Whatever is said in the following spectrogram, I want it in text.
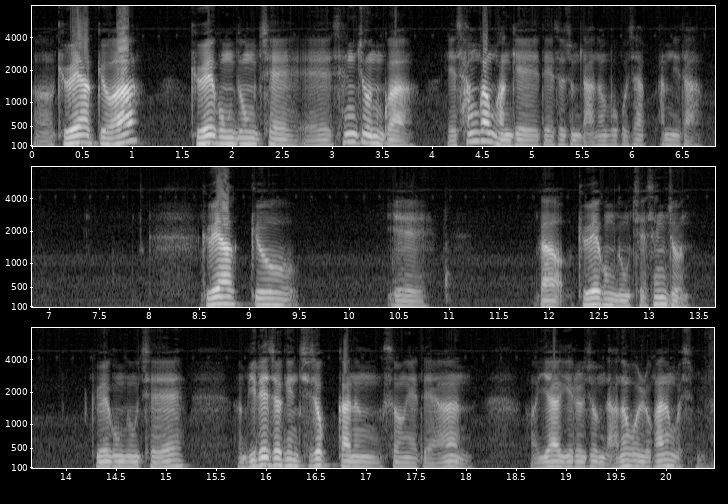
어, 교회 학교와 교회 공동체의 생존과 상관관계에 대해서 좀 나눠보고자 합니다. 교회학교의 가 교회 공동체 생존, 교회 공동체의 미래적인 지속 가능성에 대한 어, 이야기를 좀 나눠보려고 하는 것입니다.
